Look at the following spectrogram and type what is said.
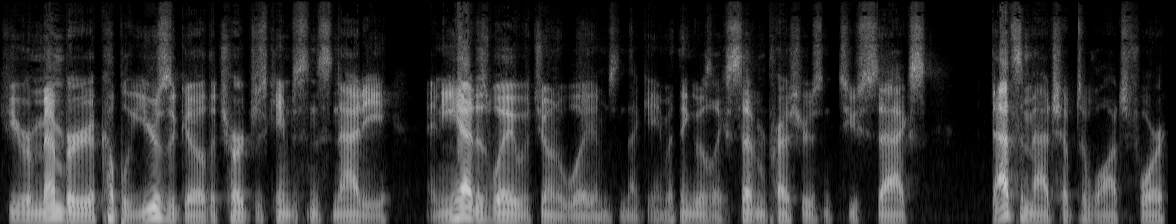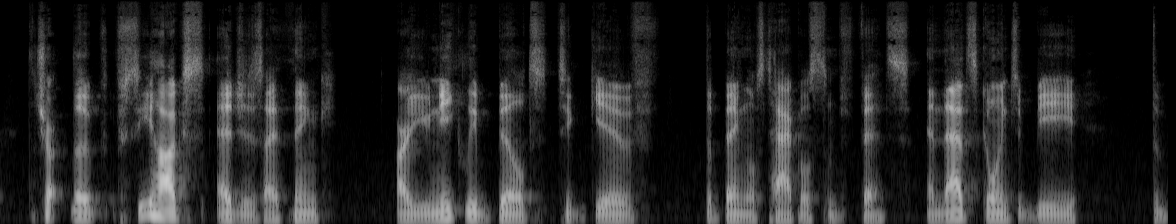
if you remember a couple years ago, the Chargers came to Cincinnati and he had his way with Jonah Williams in that game. I think it was like seven pressures and two sacks. That's a matchup to watch for. The, Char- the Seahawks edges, I think, are uniquely built to give the Bengals tackles some fits, and that's going to be the,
